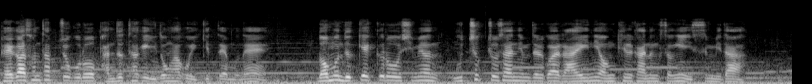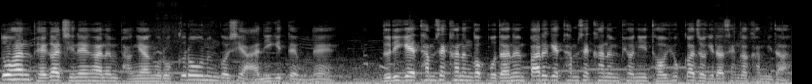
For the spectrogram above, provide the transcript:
배가 선탑 쪽으로 반듯하게 이동하고 있기 때문에 너무 늦게 끌어오시면 우측 조사님들과 라인이 엉킬 가능성이 있습니다. 또한 배가 진행하는 방향으로 끌어오는 것이 아니기 때문에 느리게 탐색하는 것보다는 빠르게 탐색하는 편이 더 효과적이라 생각합니다.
